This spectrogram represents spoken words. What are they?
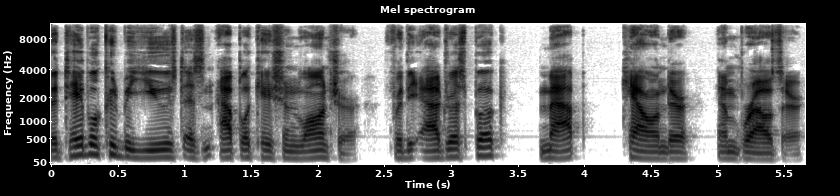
the table could be used as an application launcher for the address book, map, calendar, and browser.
